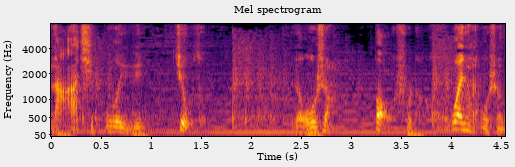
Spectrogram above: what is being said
拿起钵盂就走。楼上爆出了欢呼声，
